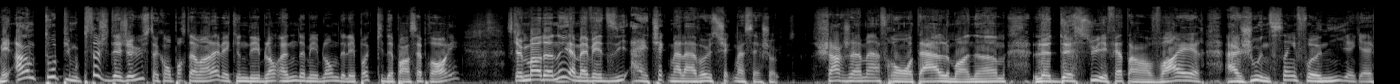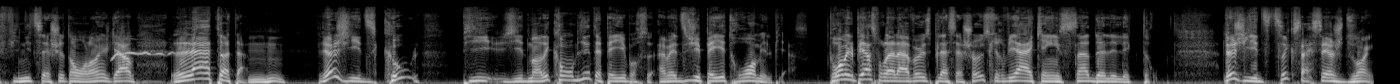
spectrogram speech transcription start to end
Mais entre toi puis moi, puis ça, j'ai déjà eu ce comportement-là avec une, des blondes, une de mes blondes de l'époque qui dépensait pour rien. Parce qu'à un moment donné, elle m'avait dit Hey, check ma laveuse, check ma sécheuse. Chargement frontal, mon homme. Le dessus est fait en verre. Elle joue une symphonie quand elle a fini de sécher ton linge. Regarde, la totale. Puis là, j'y ai dit cool. Puis j'ai demandé combien t'as payé pour ça. Elle m'a dit j'ai payé 3000 pièces. 3000 pièces pour la laveuse puis la sécheuse, qui revient à 1500 de l'électro. Là, j'y ai dit, tu sais que ça sèche du linge.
